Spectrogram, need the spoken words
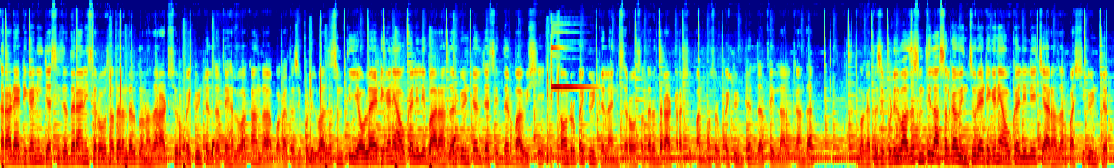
कराड या ठिकाणी जास्तीचा दर आणि सर्वसाधारण दर दोन हजार आठशे रुपये क्विंटल जाते. हलवा कांदा. बघा तसे पुढील बाजार समिती येवला या ठिकाणी अवकालेली बारा हजार क्विंटल जास्तीत दर बावीसशे एकावन्न रुपये क्विंटल आणि सर्वसाधारण दर अठराशे पन्नास रुपये क्विंटल जाते लाल कांदा. बघा तसे पुढील बाजार समिती लासलगाव विंचूर या ठिकाणी अवकालेली चार हजार पाचशे क्विंटल.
